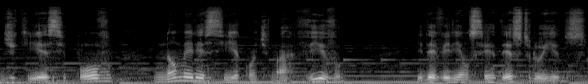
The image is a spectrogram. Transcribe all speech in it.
de que esse povo não merecia continuar vivo e deveriam ser destruídos.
